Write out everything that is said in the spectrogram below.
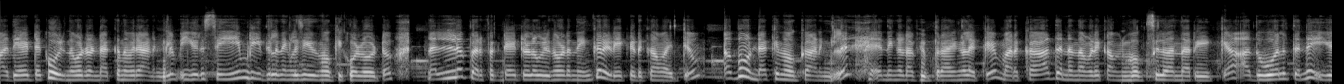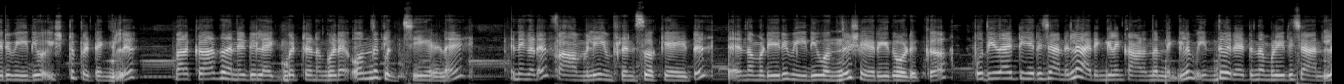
ആദ്യമായിട്ടൊക്കെ ഉഴുന്നുവട ഉണ്ടാക്കുന്നവരാണെങ്കിലും ഈ ഒരു സെയിം രീതിയിൽ നിങ്ങൾ ചെയ്ത് നോക്കിക്കോളൂ കേട്ടോ. നല്ല പെർഫെക്റ്റ് ആയിട്ടുള്ള ഉഴുന്നുവട നിങ്ങൾക്ക് റെഡിയാക്കി എടുക്കാൻ പറ്റും. അപ്പോൾ ഉണ്ടാക്കി നോക്കുകയാണെങ്കിൽ നിങ്ങളുടെ അഭിപ്രായങ്ങളൊക്കെ മറക്കാതെ തന്നെ നമ്മുടെ കമന്റ് ബോക്സിൽ വന്ന് അറിയിക്കുക. അതുപോലെ തന്നെ ഈ ഒരു വീഡിയോ ഇഷ്ടപ്പെട്ടെങ്കിൽ മറക്കാതെ തന്നെ ഒരു ലൈക്ക് ബട്ടണും കൂടെ ഒന്ന് ക്ലിക്ക് ചെയ്യണേ. നിങ്ങളുടെ ഫാമിലിയും ഫ്രണ്ട്സും ഒക്കെ ആയിട്ട് നമ്മുടെ ഈ ഒരു വീഡിയോ ഒന്ന് ഷെയർ ചെയ്ത് കൊടുക്കുക. പുതിയതായിട്ട് ഈ ഒരു ചാനൽ ആരെങ്കിലും കാണുന്നുണ്ടെങ്കിലും ഇതുവരെയായിട്ട് നമ്മുടെ ഈ ഒരു ചാനൽ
